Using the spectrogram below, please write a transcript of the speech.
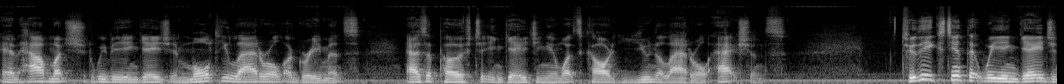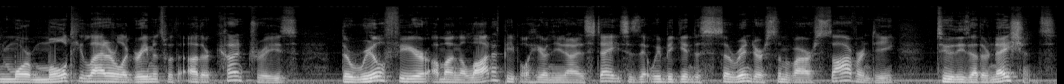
and how much should we be engaged in multilateral agreements as opposed to engaging in what's called unilateral actions? To the extent that we engage in more multilateral agreements with other countries, the real fear among a lot of people here in the United States is that we begin to surrender some of our sovereignty to these other nations.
